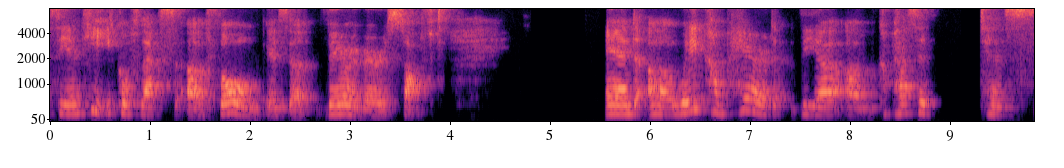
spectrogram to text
CNT EcoFlex uh, foam is uh, very, very soft. And uh, we compared the uh, um, capacitance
